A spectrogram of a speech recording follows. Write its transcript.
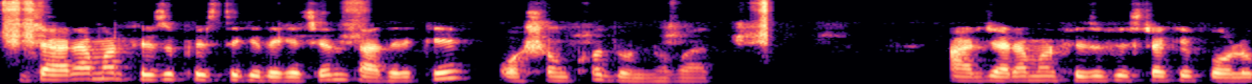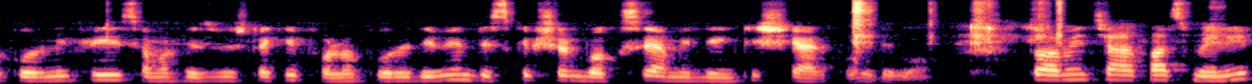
যারা আমার ফেসবুক পেজ থেকে দেখেছেন, তাদেরকে অসংখ্য ধন্যবাদ। আর যারা আমার ফেসবুক পেজটাকে ফলো করেনি প্লিজ আমার ফেসবুক পেজটাকে ফলো করে দিবেন। ডিসক্রিপশন বক্সে আমি লিঙ্কটি শেয়ার করে দেব। তো আমি চার পাঁচ মিনিট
